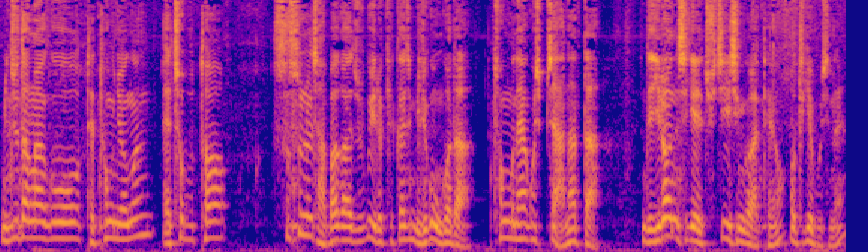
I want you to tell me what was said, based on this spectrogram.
민주당하고 대통령은 애초부터 수순을 잡아가지고 이렇게까지 밀고 온 거다. 청문회 하고 싶지 않았다. 근데 이런 식의 취지이신 것 같아요. 어떻게 보시나요?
